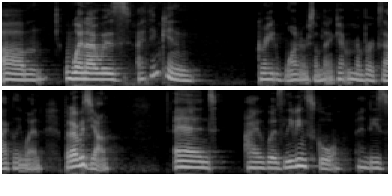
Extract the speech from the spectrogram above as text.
um, when I was, I think in grade one or something. I can't remember exactly when, but I was young, and I was leaving school, and these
